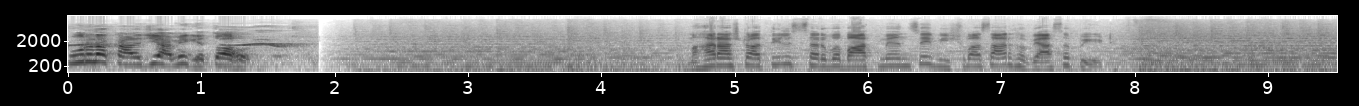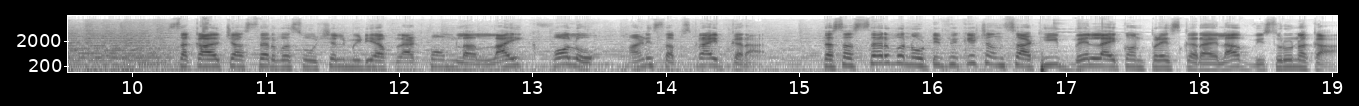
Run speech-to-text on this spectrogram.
पूर्ण काळजी आम्ही घेतो आहोत. महाराष्ट्रातील सर्व बातम्यांचे विश्वासार्ह व्यासपीठ. सकाळच्या सर्व सोशल मीडिया प्लॅटफॉर्मला लाईक फॉलो आणि सबस्क्राईब करा. तसंच सर्व नोटिफिकेशनसाठी बेल आयकॉन प्रेस करायला विसरू नका.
